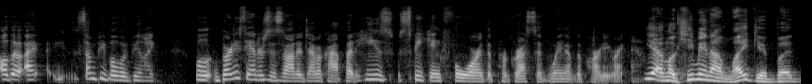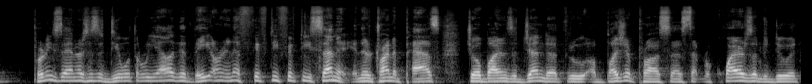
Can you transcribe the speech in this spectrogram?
although I, some people would be like, well, Bernie Sanders is not a Democrat, but he's speaking for the progressive wing of the party right now. Yeah, and look, he may not like it, but Bernie Sanders has to deal with the reality that they are in a 50 50 Senate and they're trying to pass Joe Biden's agenda through a budget process that requires them to do it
